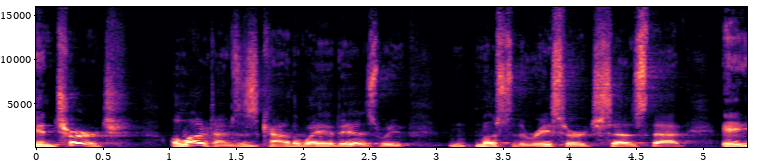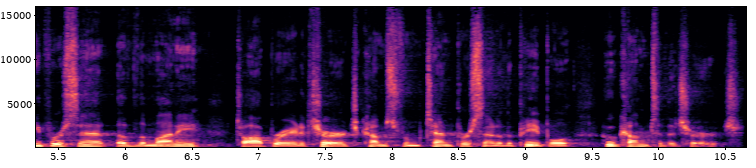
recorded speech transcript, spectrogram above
in church, a lot of times this is kind of the way it is. We, most of the research says that 80% of the money to operate a church comes from 10% of the people who come to the church.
